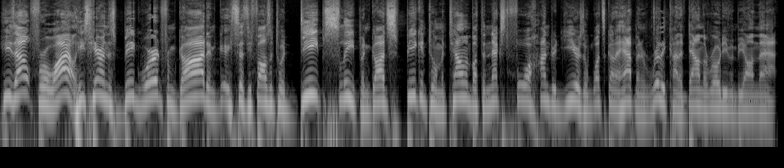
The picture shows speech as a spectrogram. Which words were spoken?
He's out for a while. He's hearing this big word from God, and he says he falls into a deep sleep, and God's speaking to him and telling him about the next 400 years of what's going to happen, and really kind of down the road, even beyond that.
